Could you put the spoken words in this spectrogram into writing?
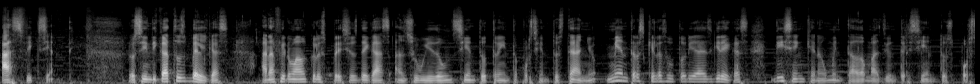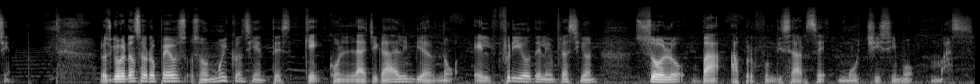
asfixiante. Los sindicatos belgas han afirmado que los precios de gas han subido un 130% este año, mientras que las autoridades griegas dicen que han aumentado más de un 300%. Los gobiernos europeos son muy conscientes que con la llegada del invierno el frío de la inflación solo va a profundizarse muchísimo más.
